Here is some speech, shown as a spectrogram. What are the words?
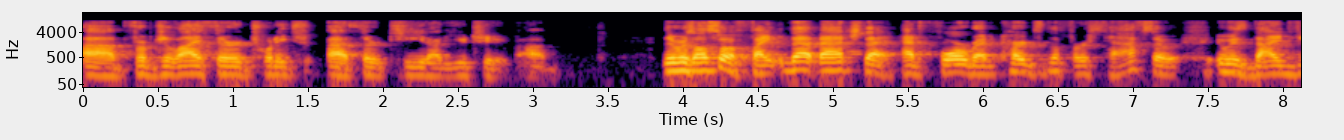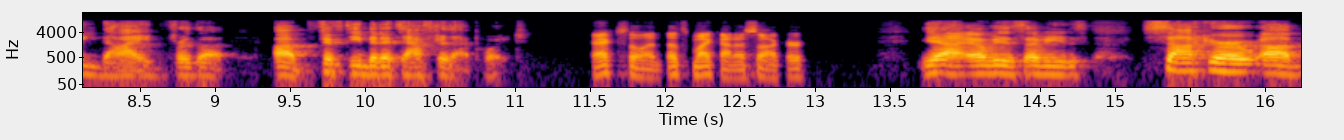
uh, from July 3rd, 2013 uh, on YouTube. Um, there was also a fight in that match that had four red cards in the first half, so it was nine v nine for the uh, 50 minutes after that point. Excellent. That's my kind of soccer. Yeah, I mean, I mean, soccer. Um,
